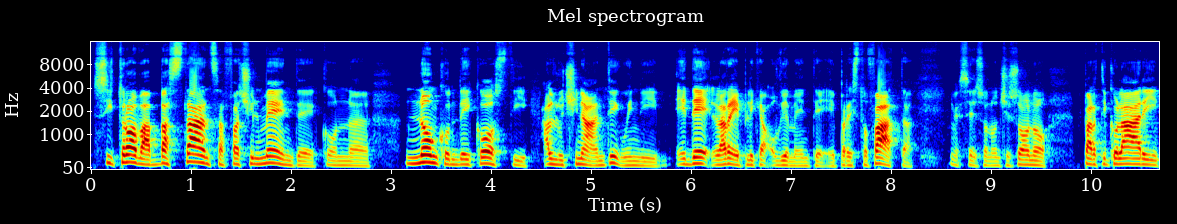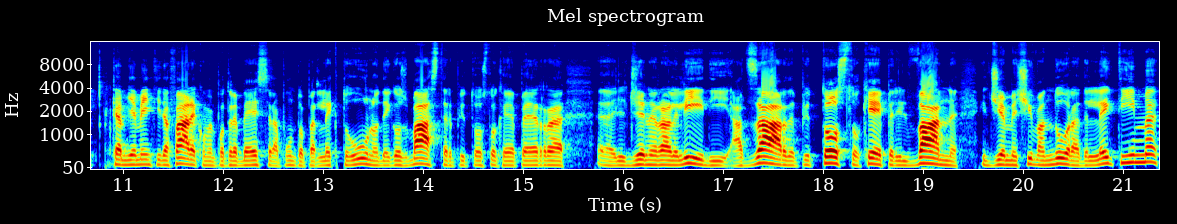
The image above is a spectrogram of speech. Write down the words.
si trova abbastanza facilmente con non con dei costi allucinanti, quindi, ed è la replica ovviamente è presto fatta, nel senso non ci sono particolari cambiamenti da fare come potrebbe essere appunto per l'Ecto 1 dei Ghostbuster piuttosto che per eh, il Generale Lee di Hazard piuttosto che per il Van il GMC Vandura dell'A-Team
